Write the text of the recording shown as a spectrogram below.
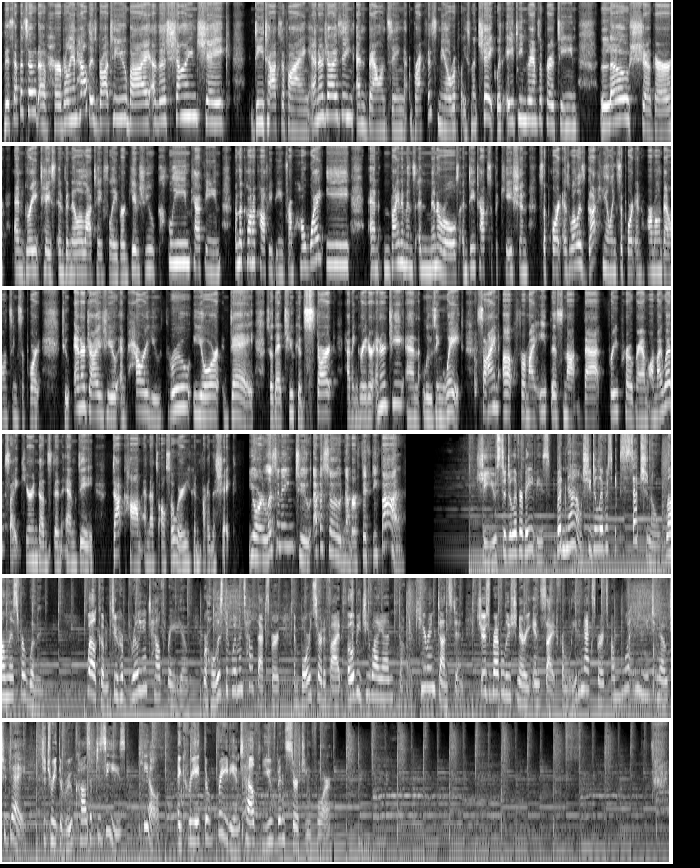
This episode of Her Brilliant Health is brought to you by the Shine Shake detoxifying, energizing, and balancing breakfast meal replacement shake with 18 grams of protein, low sugar, and great taste and vanilla latte flavor gives you clean caffeine from the Kona coffee bean from Hawaii and vitamins and minerals and detoxification support as well as gut healing support and hormone balancing support to energize you and power you through your day so that you can start having greater energy and losing weight. Sign up for my Eat This Not That free program on my website, KyrinDunstonMD.com, and that's also where you can find the shake. You're listening to episode number 55. She used to deliver babies, but now she delivers exceptional wellness for women. Welcome to her Brilliant Health Radio where holistic women's health expert and board certified OBGYN Dr. Kyrin Dunston shares revolutionary insight from leading experts on what you need to know today to treat the root cause of disease, heal, and create the radiant health you've been searching for.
